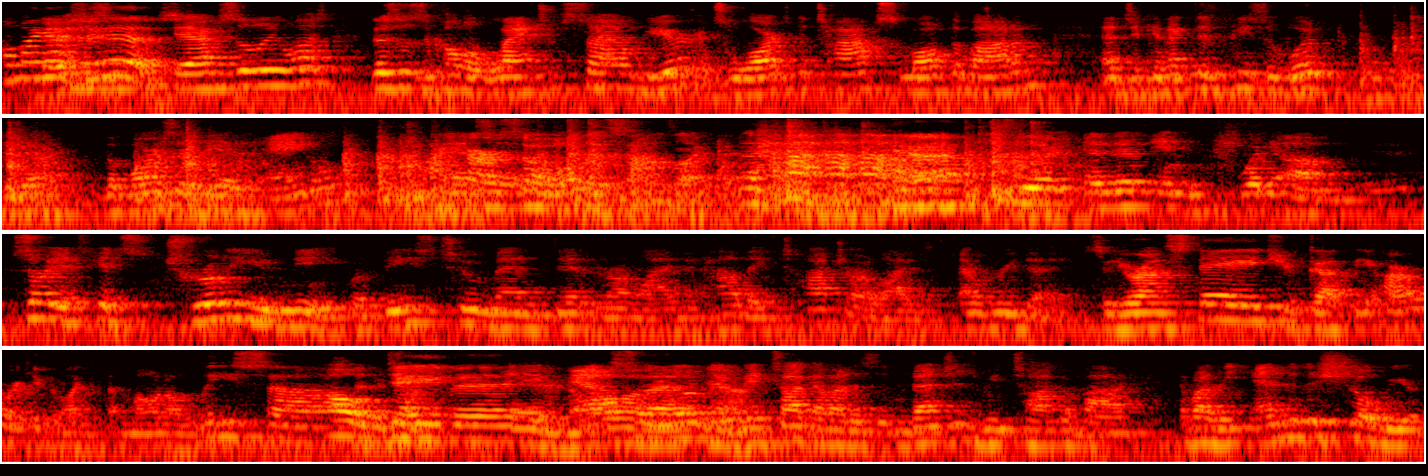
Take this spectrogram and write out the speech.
Oh my gosh, it is. It absolutely was. This is called a lantern style gear. It's large at the top, small at the bottom, and to connect this piece of wood the bars have to be at an angle. My car's so- old it sounds like that. Yeah. So there- and then in when um, so it's it's truly unique what these two men did in our life and how they touch our lives every day. So you're on stage. You've got the artwork. You've got like the Mona Lisa, Oh, the David, And and all of that. absolutely, yeah. we talk about his inventions. We talk about and by the end of the show, we are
